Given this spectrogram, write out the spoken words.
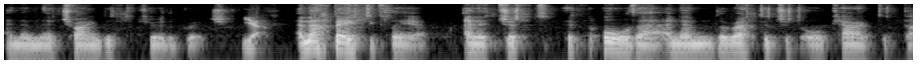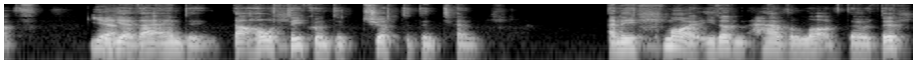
and then they're trying to secure the bridge. yeah, And that's basically it. And it's just it's all there, and then the rest is just all character stuff. But yeah, yeah, that ending, that whole sequence is just as intense and he's smart. He doesn't have a lot of those. There's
